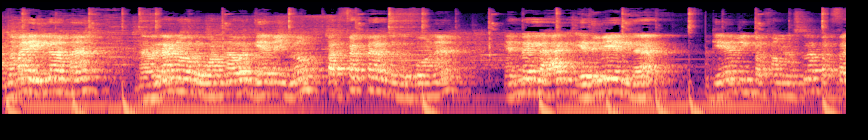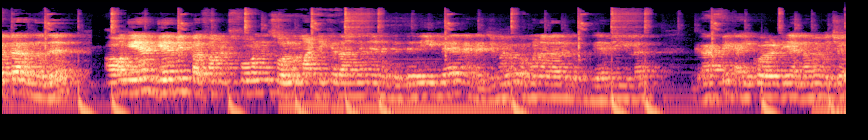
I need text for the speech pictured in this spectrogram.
அந்த மாதிரி இல்லாமல் நான் விளையாடின ஒரு ஒன் ஹவர் கேமிங்கும் பர்ஃபெக்டாக இருந்தது ஃபோனு எந்த லேக் எதுவுமே இல்லை. கேமிங் பர்ஃபார்மன்ஸ்லாம் பர்ஃபெக்டாக இருந்தது. அவங்க ஏன் கேமிங் பர்ஃபார்மன்ஸ் ஃபோன் சொல்ல மாட்டேங்கிறாங்கன்னு எனக்கு தெரியல. எனக்கு நிஜமாவே ரொம்ப நல்லா இருக்குது கேமிங்கில் கிராஃபிக் ஹை குவாலிட்டி எல்லாமே வச்சு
